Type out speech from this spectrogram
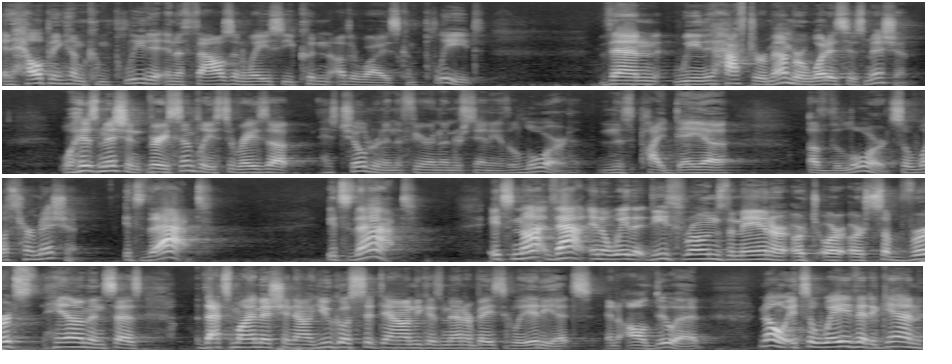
and helping him complete it in a thousand ways he couldn't otherwise complete, then we have to remember what is his mission. Well, his mission, very simply, is to raise up his children in the fear and understanding of the Lord, in this paideia of the Lord. So, what's her mission? It's that. It's that. It's not that in a way that dethrones the man or, or, or, or subverts him and says, That's my mission now. You go sit down because men are basically idiots and I'll do it. No, it's a way that, again,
